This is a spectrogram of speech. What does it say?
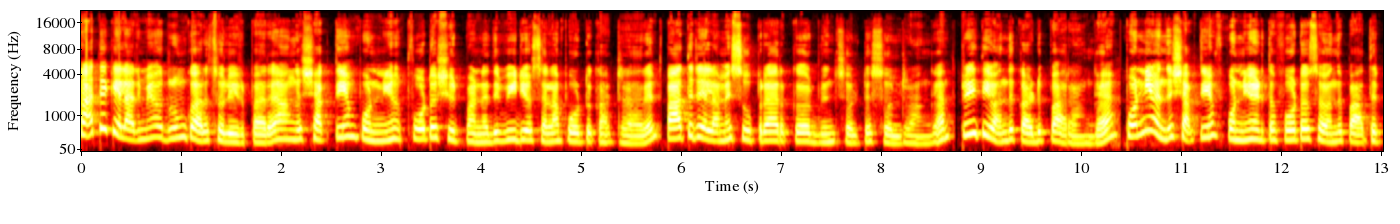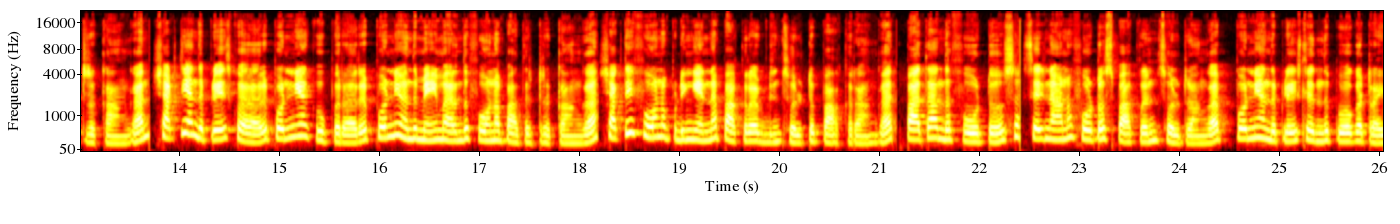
கார்த்திக் எல்லாருமே ஒரு ரூம்க்கு வர சொல்லியிருப்பாரு. அங்க சக்தியும் பொண்ணையும் போட்டோ ஷூட் பண்ணது வீடியோஸ் எல்லாம் போட்டு காட்டுறாரு. பார்த்துட்டு எல்லாமே சூப்பரா இருக்கு அப்படின்னு சொல்லிட்டு சொல்றாங்க. பிரீத்தி வந்து கடுப்பாறாங்க. பொன்னி வந்து சக்தியும் பொன்னியும் எடுத்த போட்டோஸை வந்து பார்த்துட்டு இருக்காங்க. சக்தி அந்த பிளேஸ்க்கு வராரு. பொன்னியை கூப்பிடுறாரு. பொன்னி வந்து மெய் மறந்து போனை பார்த்துட்டு இருக்காங்க. சக்தி போனை பிடிங்க என்ன பாக்குற அப்படின்னு சொல்லிட்டு பாக்குறாங்க பார்த்தா அந்த போட்டோஸ் சரி நானும் போட்டோஸ் பாக்குறேன்னு சொல்றாங்க. பொன்னி அந்த பிளேஸ்ல இருந்து போக ட்ரை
